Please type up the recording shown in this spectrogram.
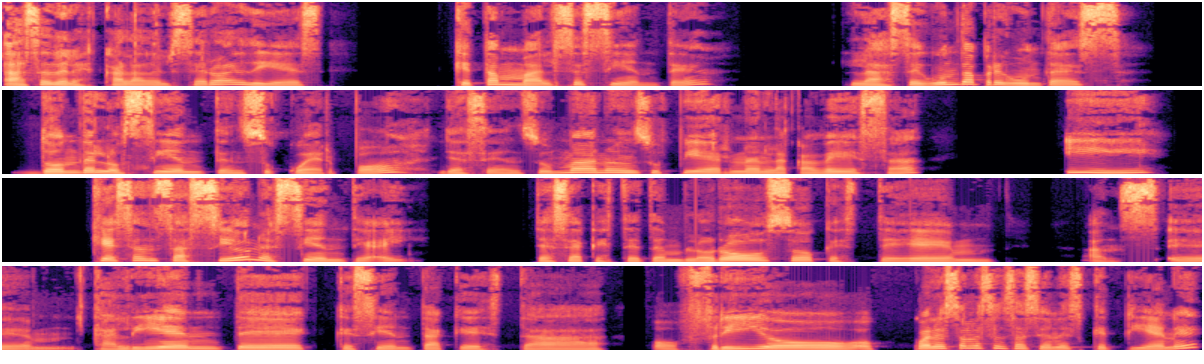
hace de la escala del 0 al 10, ¿qué tan mal se siente? La segunda pregunta es, dónde lo siente en su cuerpo, ya sea en sus manos, en sus piernas, en la cabeza, y qué sensaciones siente ahí, ya sea que esté tembloroso, que esté em, caliente, que sienta que está frío, o cuáles son las sensaciones que tiene.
